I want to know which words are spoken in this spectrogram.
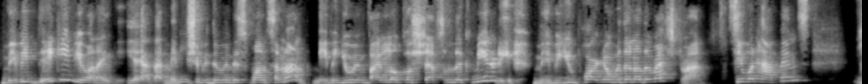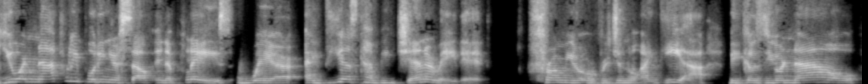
Maybe they give you an idea that maybe you should be doing this once a month. Maybe you invite local chefs from the community. Maybe you partner with another restaurant. See what happens? You are naturally putting yourself in a place where ideas can be generated from your original idea because you're now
